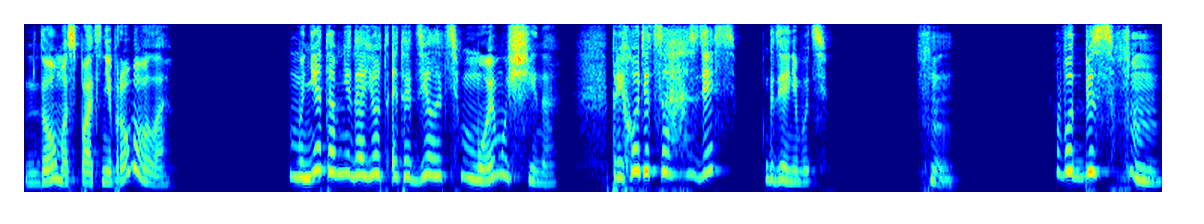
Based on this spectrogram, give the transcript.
«Дома спать не пробовала?» «Мне там не дает это делать мой мужчина. Приходится здесь, где-нибудь». «Хм». «Вот без «хм»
